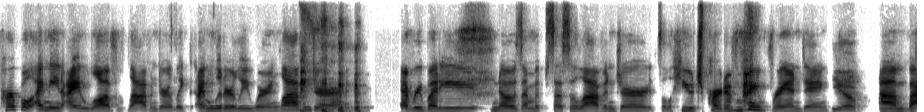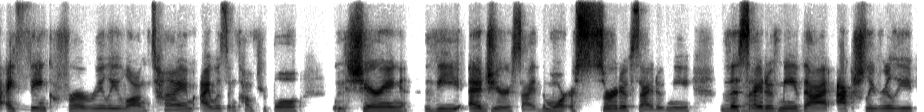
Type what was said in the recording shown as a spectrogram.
purple. I mean, I love lavender. Like I'm literally wearing lavender. Everybody knows I'm obsessed with lavender. It's a huge part of my branding. Yep. Um, but I think for a really long time, I was uncomfortable with sharing the edgier side, the more assertive side of me, the yeah. side of me that actually really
